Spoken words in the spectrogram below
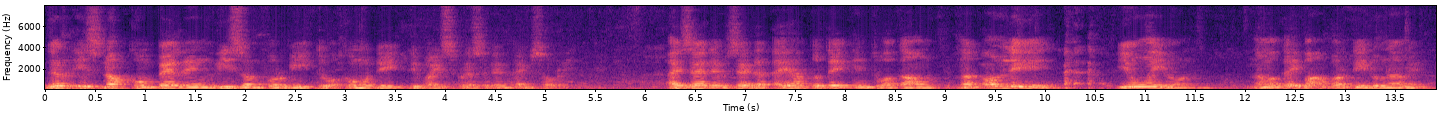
There is no compelling reason for me to accommodate the Vice President. I'm sorry. I said, I've said that I have to take into account not only yung ngayon na magkaiba ang partido namin.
